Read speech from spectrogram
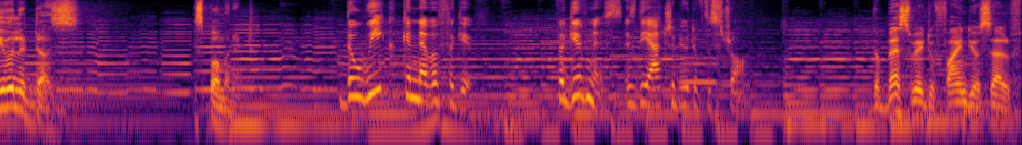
evil it does is permanent. The weak can never forgive. Forgiveness is the attribute of the strong. The best way to find yourself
